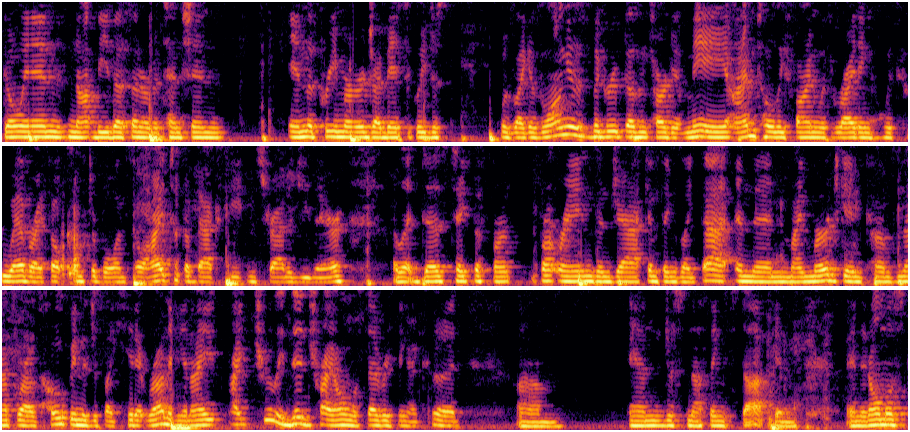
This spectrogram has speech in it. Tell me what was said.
go in, not be the center of attention. In the pre merge, I basically just was like, as long as the group doesn't target me, I'm totally fine with riding with whoever I felt comfortable. And so I took a back seat in strategy there. I let Des take the front front reins and Jack and things like that. And then my merge game comes, and that's where I was hoping to just like hit it running. And I I truly did try almost everything I could. Um, and just nothing stuck and and it almost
